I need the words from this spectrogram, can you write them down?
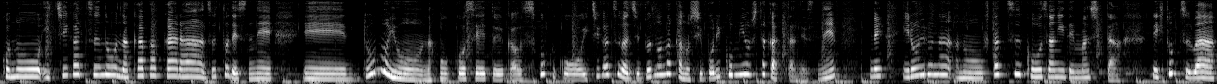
この1月の半ばからずっとですね、えー、どのような方向性というかすごくこう1月は自分の中の絞り込みをしたかったんですね。でいろいろなあの2つ講座に出ました。で1つは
